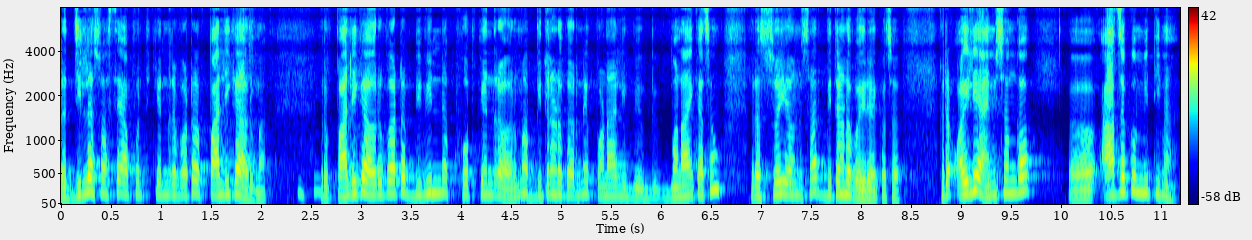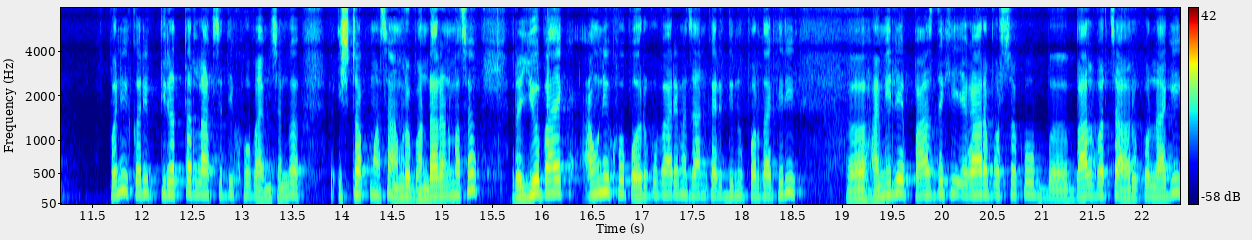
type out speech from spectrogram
र जिल्ला स्वास्थ्य आपूर्ति केन्द्रबाट पालिकाहरूमा र पालिकाहरूबाट विभिन्न खोप केन्द्रहरूमा वितरण गर्ने प्रणाली बनाएका छौँ र सोही अनुसार वितरण भइरहेको छ। र अहिले हामीसँग आजको मितिमा पनि करिब त्रिहत्तर लाख जति खोप हामीसँग स्टकमा छ हाम्रो भण्डारणमा छ र यो बाहेक आउने खोपहरूको बारेमा जानकारी दिनु पर्दाखेरि अ, हामीले पाँचदेखि एघार वर्षको बालबच्चाहरूको लागि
